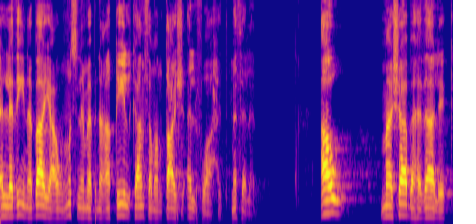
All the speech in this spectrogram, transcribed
الذين بايعوا مسلم بن عقيل كان ثمانية عشر ألف واحد مثلا. أو ما شابه ذلك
